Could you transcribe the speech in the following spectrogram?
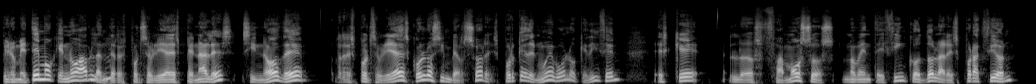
Pero me temo que no hablan de responsabilidades penales, sino de responsabilidades con los inversores, porque de nuevo lo que dicen es que los famosos 95 dólares por acción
